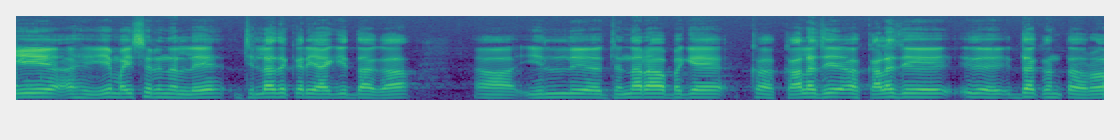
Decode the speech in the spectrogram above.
ಈ ಈ ಮೈಸೂರಿನಲ್ಲಿ ಜಿಲ್ಲಾಧಿಕಾರಿಯಾಗಿದ್ದಾಗ ಆ, ಇಲ್ಲಿ ಜನರ ಬಗ್ಗೆ ಕ- ಕಾಳಜಿ ಕಾಳಜಿ ಇ- ಇದ್ದಕ್ಕಂಥವ್ರು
